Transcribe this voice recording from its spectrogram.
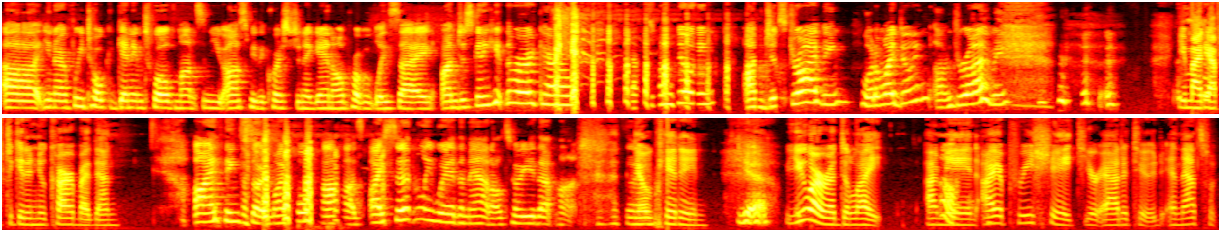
Uh, you know, if we talk again in 12 months and you ask me the question again, I'll probably say, I'm just going to hit the road, Carol. That's what I'm doing. I'm just driving. What am I doing? I'm driving. you might have to get a new car by then. I think so. My poor cars. I certainly wear them out. I'll tell you that much. So, No kidding. Yeah. You are a delight. I Oh. mean, I appreciate your attitude, and that's what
